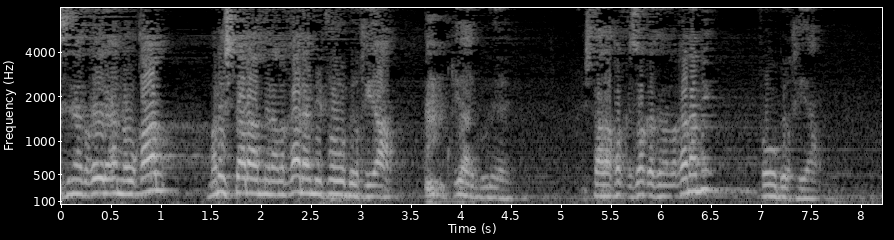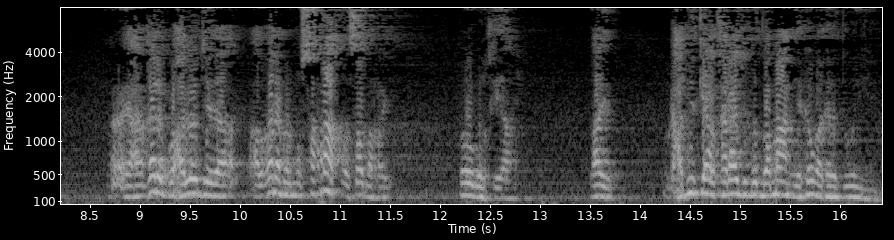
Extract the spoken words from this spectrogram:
isnaad ayra anahu qaal man ishtaraa min alhanami fahuwa bikhiyaar khiyaar buu leeyahay ishtaraa qofka soo gata min alhanami fahuwa bilkhiyaar yani qaramka waxaa loo jeedaa alhanam almusaraaf oo soo maray fahuwa bilkhiyaar ayib marka xadiidkii alkharaaju bidamaan iyo kan waa kala duwan yihiin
